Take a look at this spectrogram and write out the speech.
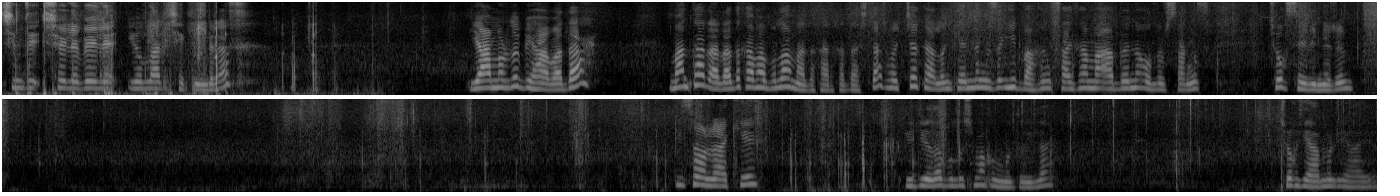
Şimdi şöyle böyle yolları çekeyim biraz. Yağmurlu bir havada mantar aradık ama bulamadık arkadaşlar. Hoşça kalın. Kendinize iyi bakın. Sayfama abone olursanız çok sevinirim. Bir sonraki videoda buluşmak umuduyla. Çok yağmur yağıyor.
